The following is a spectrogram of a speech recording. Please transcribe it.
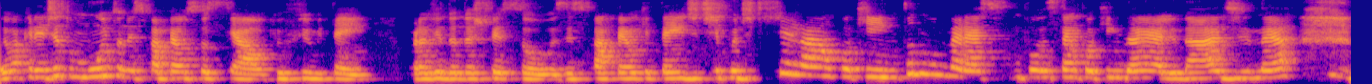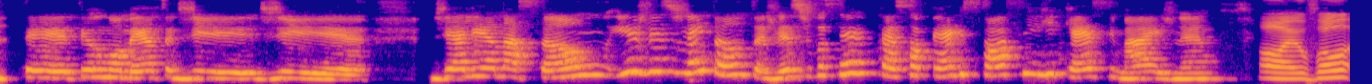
Eu acredito muito nesse papel social que o filme tem para a vida das pessoas, esse papel que tem de tipo de tirar um pouquinho, todo mundo merece um, um pouquinho da realidade, né? Ter, ter um momento de, de de alienação, e às vezes nem tanto, às vezes você só pega e só se enriquece mais, né? Ó, eu vou,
